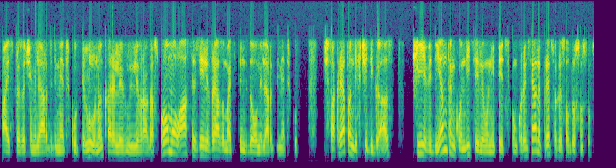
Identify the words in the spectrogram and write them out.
14 miliarde de metri cub pe lună, care le livra Gazpromul, astăzi ei livrează mai puțin de 2 miliarde de metri cub. Și s-a creat un deficit de gaz și, evident, în condițiile unei piețe concurențiale, prețurile s-au dus în sus.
